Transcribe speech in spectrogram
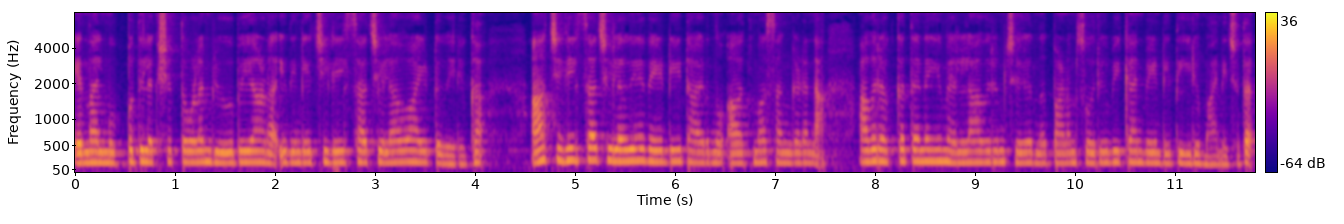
എന്നാൽ മുപ്പത് ലക്ഷത്തോളം രൂപയാണ് ഇതിന്റെ ചികിത്സാ ചിലവായിട്ട് വരിക. ആ ചികിത്സാ ചിലവിന് വേണ്ടിയിട്ടായിരുന്നു ആത്മസംഘടന അവരൊക്കെ തന്നെയും എല്ലാവരും ചേർന്ന് പണം സ്വരൂപിക്കാൻ വേണ്ടി തീരുമാനിച്ചത്.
